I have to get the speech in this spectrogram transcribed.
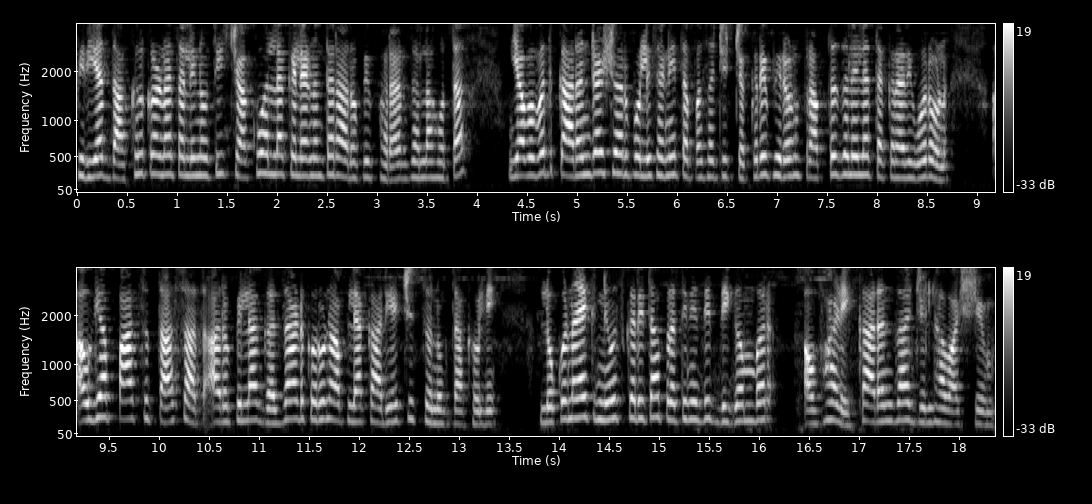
फिर्याद दाखल करण्यात आली नव्हती. चाकू हल्ला केल्यानंतर आरोपी फरार झाला होता. याबाबत कारंजा शहर पोलिसांनी तपासाची चक्रे फिरवून प्राप्त झालेल्या तक्रारीवरून अवघ्या पाच तासात आरोपीला गजाड करून आपल्या कार्याची चुणूक दाखवली. लोकनायक न्यूजकरिता प्रतिनिधी दिगंबर आव्हाळे कारंजा जिल्हा वाशिम.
